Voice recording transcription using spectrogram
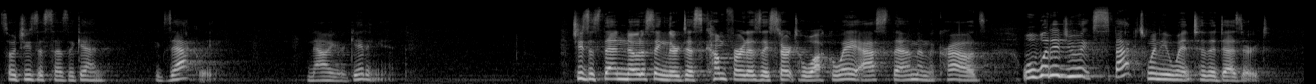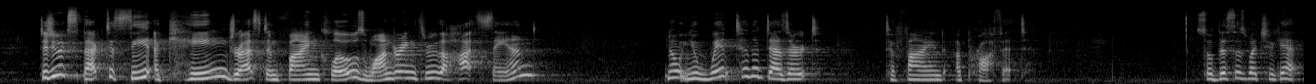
So Jesus says again, exactly. Now you're getting it. Jesus then, noticing their discomfort as they start to walk away, asks them and the crowds, Well, what did you expect when you went to the desert? Did you expect to see a king dressed in fine clothes wandering through the hot sand? No, you went to the desert to find a prophet. So, this is what you get.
